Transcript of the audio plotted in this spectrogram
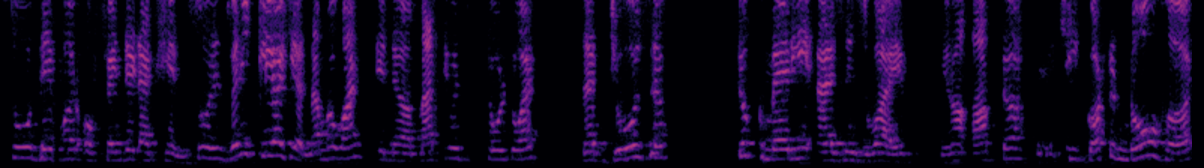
So they were offended at him. So it's very clear here. Number one, in uh, Matthew, it's told to us that Joseph took Mary as his wife, you know, after he got to know her,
